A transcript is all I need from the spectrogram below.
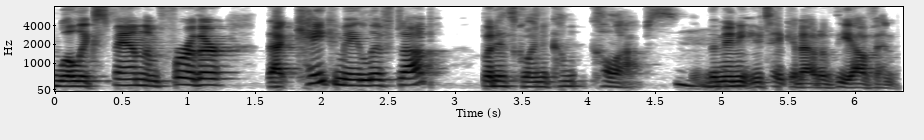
will expand them further. That cake may lift up, but it's going to com- collapse mm-hmm. the minute you take it out of the oven.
